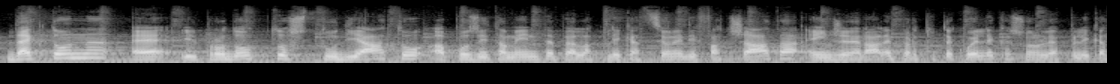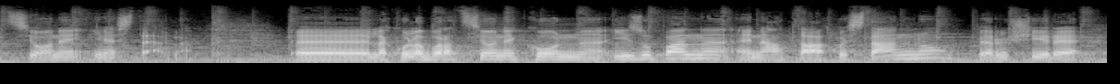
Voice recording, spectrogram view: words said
Decton è il prodotto studiato appositamente per l'applicazione di facciata e in generale per tutte quelle che sono le applicazioni in esterna. Eh, la collaborazione con Isopan è nata quest'anno per riuscire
